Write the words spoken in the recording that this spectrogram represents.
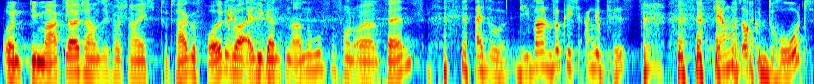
Und die Marktleute haben sich wahrscheinlich total gefreut über all die ganzen Anrufe von euren Fans. Also, die waren wirklich angepisst. Die haben uns auch gedroht.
